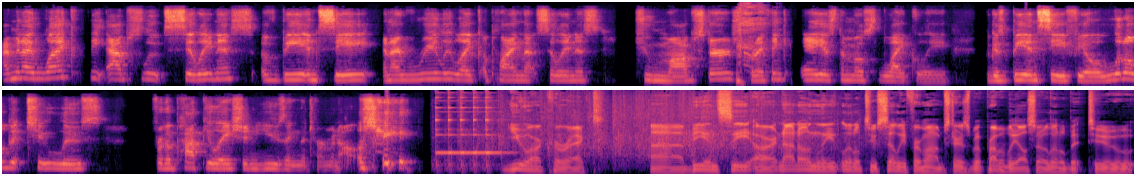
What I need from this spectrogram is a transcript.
I mean, I like the absolute silliness of B and C, and I really like applying that silliness to mobsters, but I think A is the most likely because B and C feel a little bit too loose for the population using the terminology. you are correct. Uh, B and C are not only a little too silly for mobsters, but probably also a little bit too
